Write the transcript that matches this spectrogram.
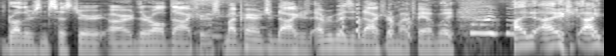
brothers and sister are they're all doctors. My parents are doctors. Everybody's a doctor in my family. I, I, I,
